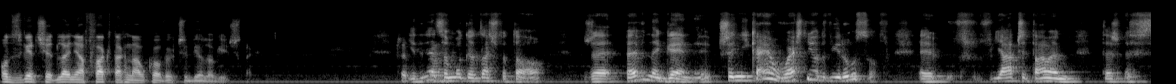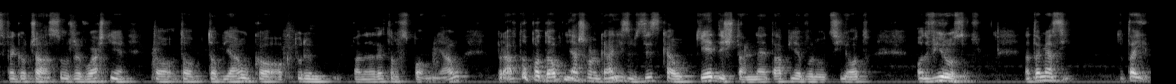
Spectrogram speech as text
odzwierciedlenia w faktach naukowych czy biologicznych. Jedyne, co mogę dodać, to to, że pewne geny przenikają właśnie od wirusów. E, ja czytałem też swego czasu, że właśnie to, to, to białko, o którym pan redaktor wspomniał, prawdopodobnie nasz organizm zyskał kiedyś tam na etapie ewolucji od, od wirusów. Natomiast tutaj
